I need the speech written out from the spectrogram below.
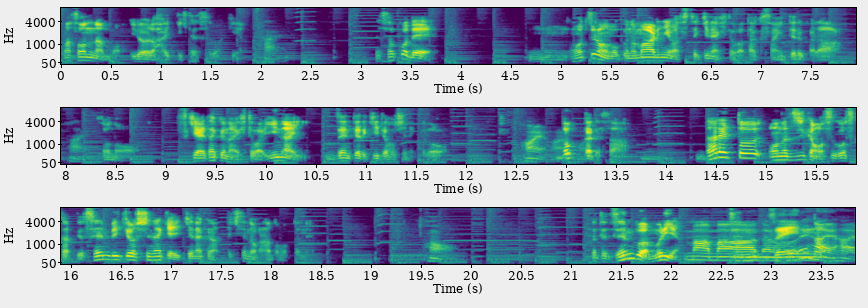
まあ、そんなんもいろいろ入ってきたりするわけやん。はいでそこで、うん、もちろん僕の周りには素敵な人がたくさんいてるから、はい。その、付き合いたくない人はいない前提で聞いてほしいんだけど、はいはいはい。どっかでさ、うん。誰と同じ時間を過ごすかっていう線引きをしなきゃいけなくなってきてるのかなと思ったね。はだって全部は無理やん。あ、。まあまあ全員の。はいはいはい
